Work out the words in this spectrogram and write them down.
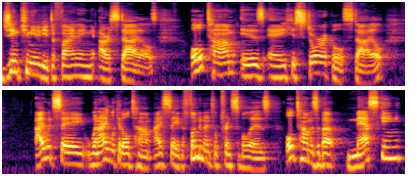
gin community at defining our styles. Old Tom is a historical style. I would say when I look at Old Tom, I say the fundamental principle is Old Tom is about masking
